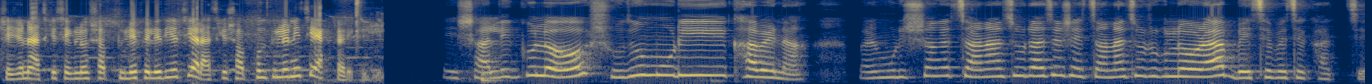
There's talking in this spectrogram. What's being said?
সেই জন্য আজকে সেগুলো সব তুলে ফেলে দিয়েছি, আর আজকে সব ফুল তুলে নিয়েছি, একটা রেখে এই শালিকগুলো শুধু মুড়ি খাবে না মানে মুড়ির সঙ্গে চানাচুর আছে, সেই চানাচুরগুলো ওরা বেছে বেছে খাচ্ছে।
